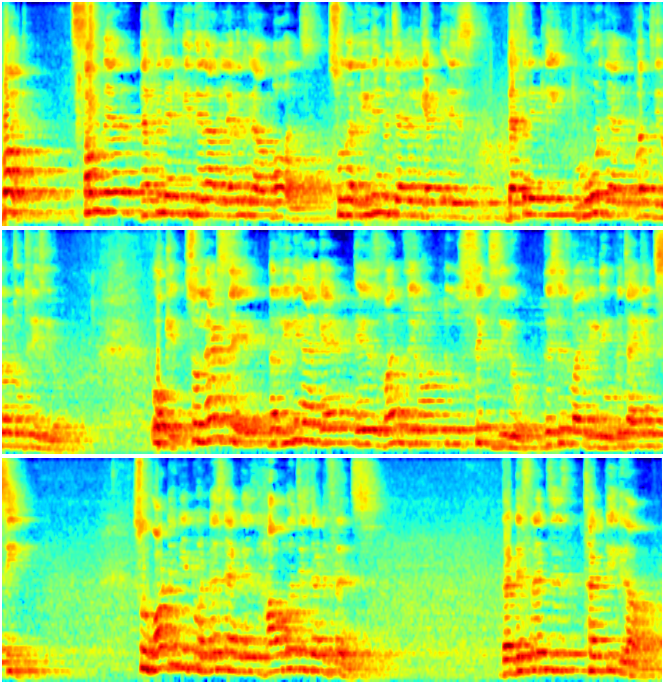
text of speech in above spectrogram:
But somewhere definitely there are 11 gram balls. So the reading which I will get is definitely more than 10230. Okay, so let's say the reading I get is 10260. This is my reading which I can see. So what you need to understand is how much is the difference? The difference is 30 gram.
